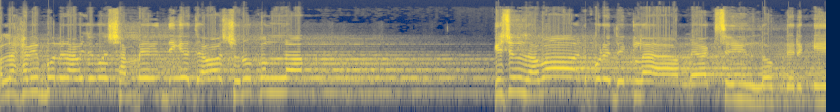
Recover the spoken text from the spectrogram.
আল্লাহ হাবিব বলেন, আমি যখন সামনের দিকে যাওয়া শুরু করলাম, কিছু যাওয়ার পরে দেখলাম, এক শ্রেণির লোকদেরকে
